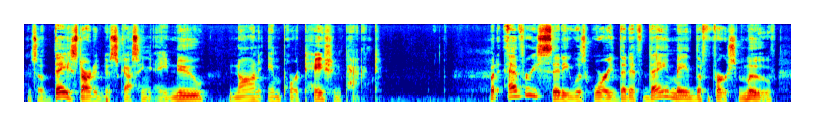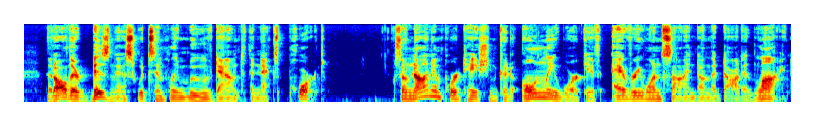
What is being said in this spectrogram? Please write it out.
and so they started discussing a new non importation pact. But every city was worried that if they made the first move, that all their business would simply move down to the next port. So non importation could only work if everyone signed on the dotted line.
